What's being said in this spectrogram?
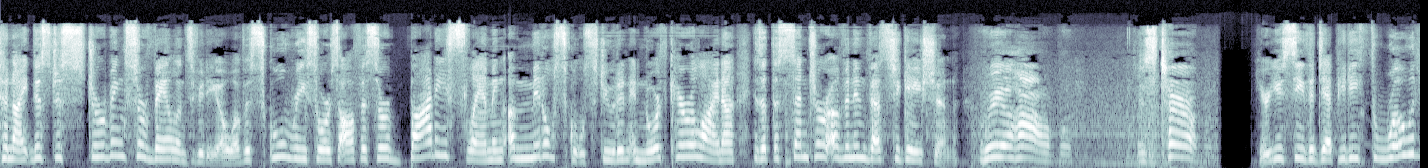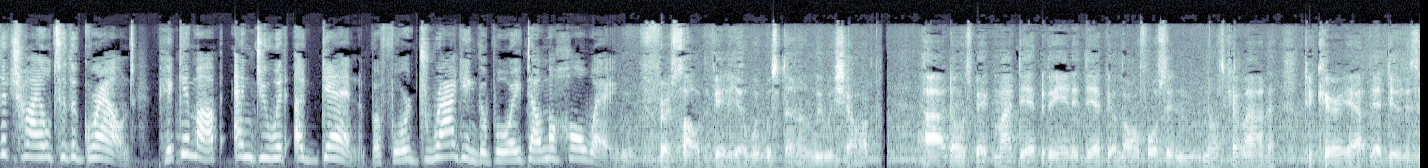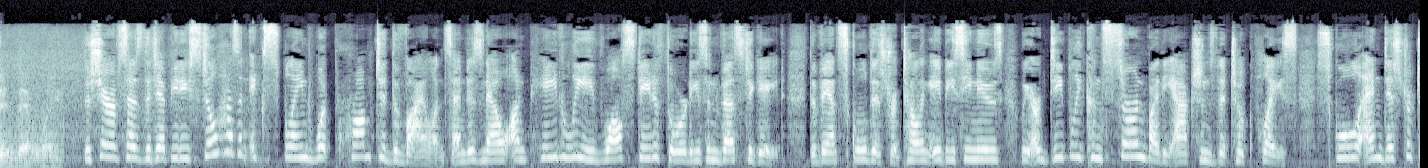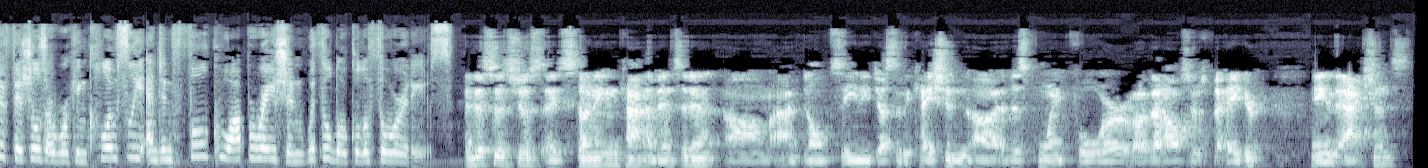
Tonight, this disturbing surveillance video of a school resource officer body slamming a middle school student in North Carolina is at the center of an investigation. Real horrible. It's terrible. Here you see the deputy throw the child to the ground, pick him up, and do it again before dragging the boy down the hallway. We First saw the video, we were stunned, we were shocked. I don't expect my deputy, any deputy, law enforcement in North Carolina to carry out their duties in that way. The sheriff says the deputy still hasn't explained what prompted the violence and is now on paid leave while state authorities investigate. The Vance School District telling ABC News, we are deeply concerned by the actions that took place. School and district officials are working closely and in full cooperation with the local authorities. And this is just a stunning kind of incident. Um, I don't see any justification uh, at this point for uh, that officer's behavior and actions.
